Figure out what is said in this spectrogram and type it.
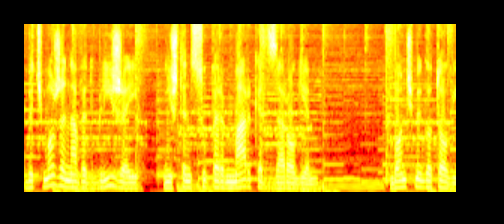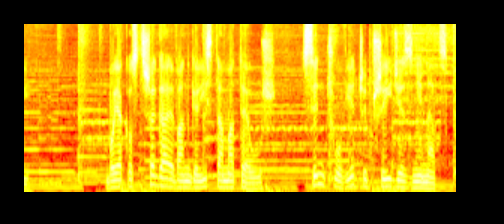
być może nawet bliżej niż ten supermarket za rogiem. Bądźmy gotowi, bo jak ostrzega ewangelista Mateusz, Syn Człowieczy przyjdzie z nienacka,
